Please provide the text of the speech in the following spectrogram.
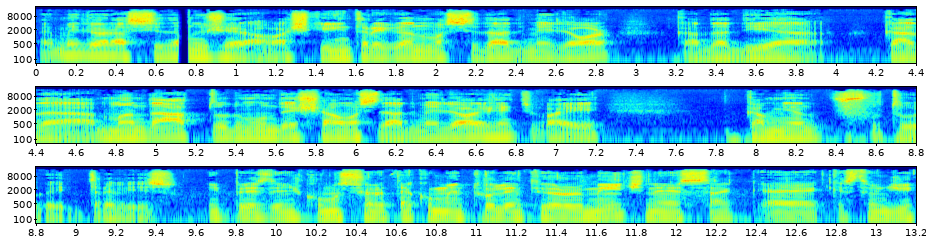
vai melhorar a cidade no geral. Acho que entregando uma cidade melhor, cada dia, cada mandato, todo mundo deixar uma cidade melhor, a gente vai caminhando para o futuro aí Treviso. E presidente, como o senhor até comentou ali anteriormente, né, essa é, questão de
